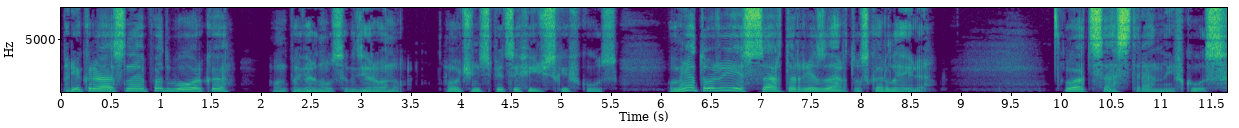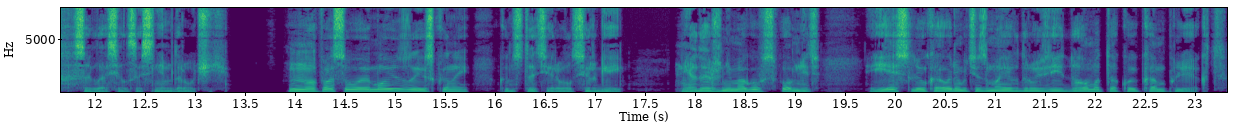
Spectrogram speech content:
Прекрасная подборка, он повернулся к Дерону. Очень специфический вкус. У меня тоже есть Сартер Резартус Карлейля. У отца странный вкус, согласился с ним Дручий. Но по-своему изысканный, констатировал Сергей. Я даже не могу вспомнить, есть ли у кого-нибудь из моих друзей дома такой комплект.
